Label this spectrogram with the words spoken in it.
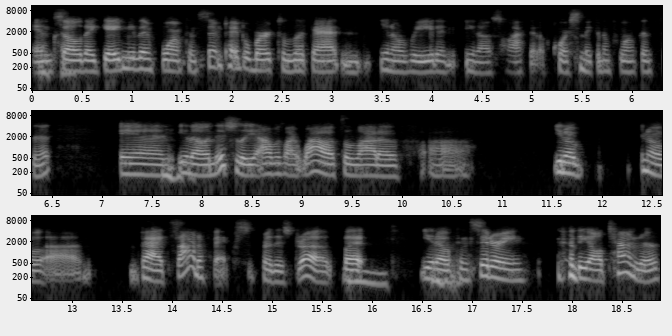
and okay. so they gave me the informed consent paperwork to look at and you know read and you know so i could of course make an informed consent and mm-hmm. you know initially i was like wow it's a lot of uh, you know you know uh, bad side effects for this drug but mm-hmm. you know mm-hmm. considering the alternative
